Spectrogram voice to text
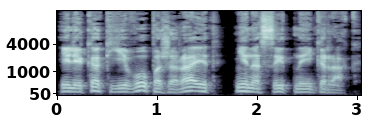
или как его пожирает ненасытный Грак.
